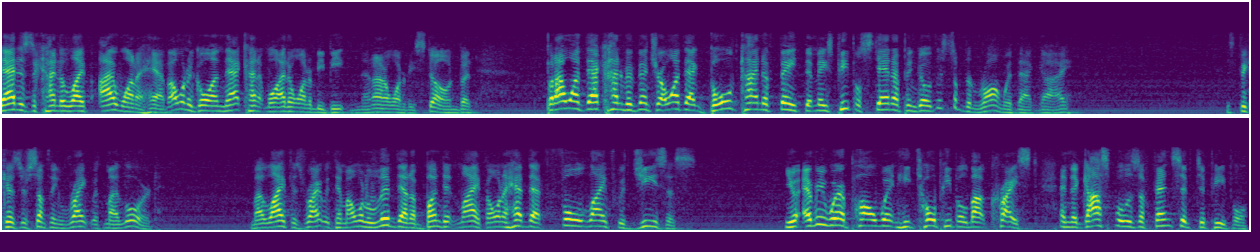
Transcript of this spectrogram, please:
That is the kind of life I want to have. I want to go on that kind of well, I don't want to be beaten and I don't want to be stoned, but but I want that kind of adventure. I want that bold kind of faith that makes people stand up and go, There's something wrong with that guy. It's because there's something right with my Lord. My life is right with him. I want to live that abundant life. I want to have that full life with Jesus. You know, everywhere Paul went, he told people about Christ, and the gospel is offensive to people.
